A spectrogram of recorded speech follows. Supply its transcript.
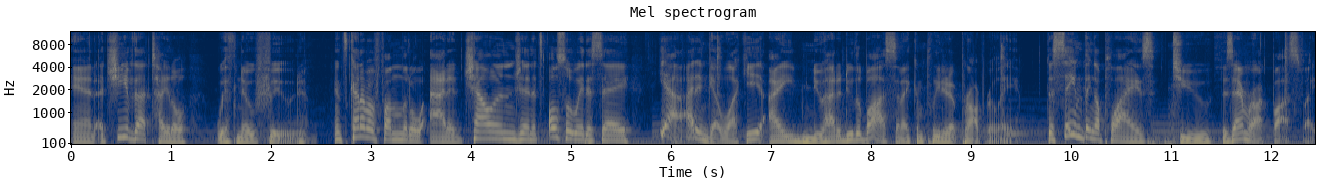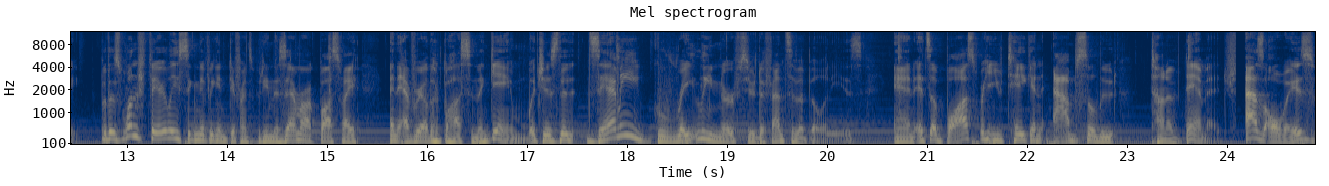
and achieved that title with no food. It's kind of a fun little added challenge, and it's also a way to say, yeah, I didn't get lucky, I knew how to do the boss and I completed it properly. The same thing applies to the Zamorak boss fight. But there's one fairly significant difference between the Zamorak boss fight and every other boss in the game, which is that Zami greatly nerfs your defensive abilities. And it's a boss where you take an absolute ton of damage. As always,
